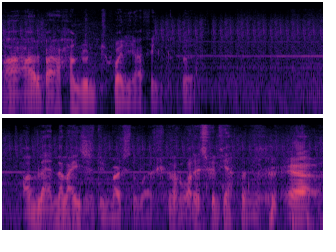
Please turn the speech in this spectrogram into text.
I, I had about 120, I think, but I'm letting the lasers do most of the work, if I'm honest with you. Yeah.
